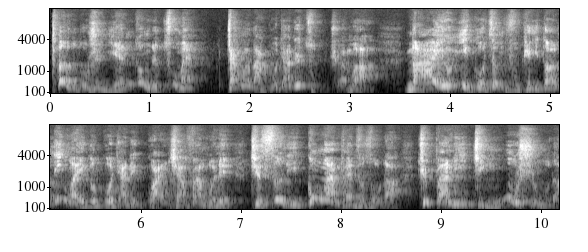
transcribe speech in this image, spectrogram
特鲁多是严重的出卖加拿大国家的主权嘛？哪有一国政府可以到另外一个国家的管辖范围内去设立公安派出所的，去办理警务事务的？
